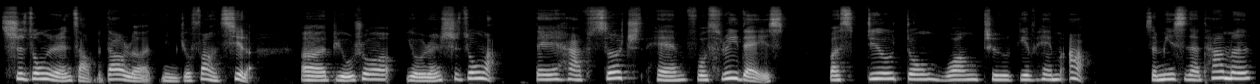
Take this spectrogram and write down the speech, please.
失踪的人找不到了，你们就放弃了。呃，比如说有人失踪了，They have searched him for three days, but still don't want to give him up。什么意思呢？他们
